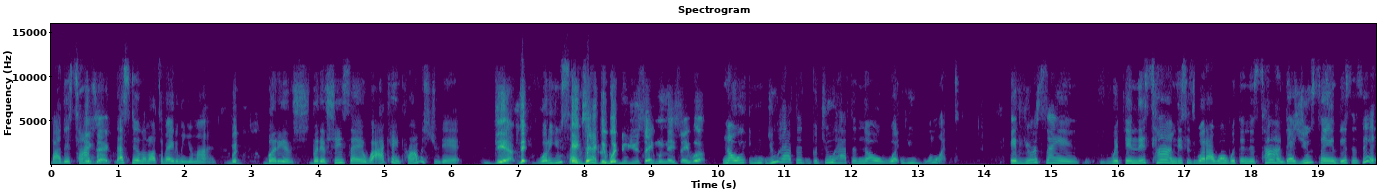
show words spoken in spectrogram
by this time, exactly. that's still an ultimatum in your mind. But but if but if she's saying, well, I can't promise you that. Yeah. What do you say? Exactly. What do you say when they say, well? No, you have to, but you have to know what you want if you're saying within this time, this is what I want within this time, that's you saying this is it.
